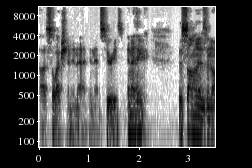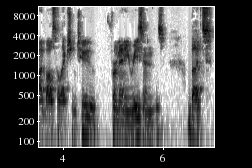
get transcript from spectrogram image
uh, selection in that in that series, and I think Osama is an oddball selection too for many reasons, but.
